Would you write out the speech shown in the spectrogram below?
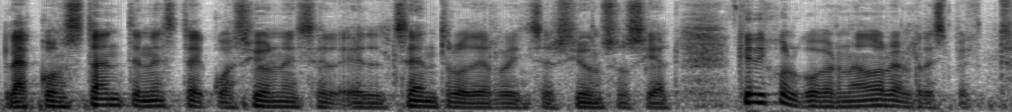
la constante en esta ecuación es el centro de reinserción social. ¿Qué dijo el gobernador al respecto?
